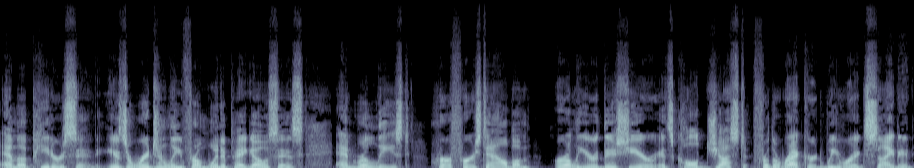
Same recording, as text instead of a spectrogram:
Emma Peterson is originally from Winnipegosis and released her first album earlier this year. It's called Just for the Record. We were excited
